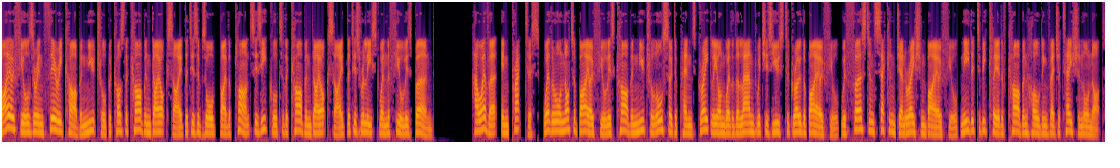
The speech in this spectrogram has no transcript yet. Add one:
Biofuels are in theory carbon neutral because the carbon dioxide that is absorbed by the plants is equal to the carbon dioxide that is released when the fuel is burned. However, in practice, whether or not a biofuel is carbon neutral also depends greatly on whether the land which is used to grow the biofuel with first and second generation biofuel needed to be cleared of carbon-holding vegetation or not.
